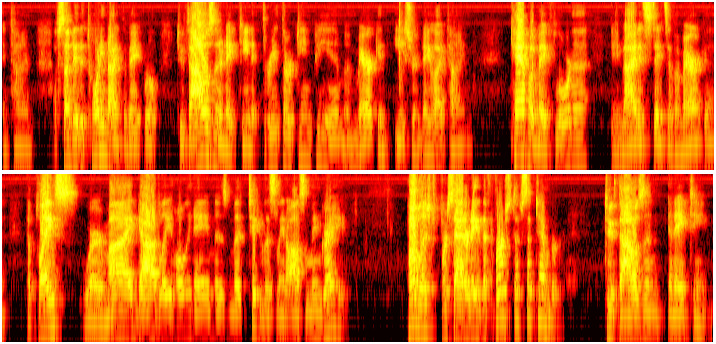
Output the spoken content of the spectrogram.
and time of Sunday the 29th of April, 2018 at 3.13 p.m. American Eastern Daylight Time, Tampa Bay, Florida, the United States of America, the place where my godly holy name is meticulously and awesomely engraved. Published for Saturday the 1st of September, 2018.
